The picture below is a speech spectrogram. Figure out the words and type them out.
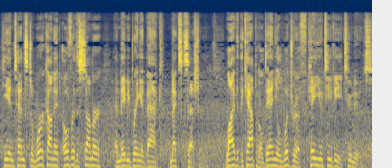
he intends to work on it over the summer and maybe bring it back next session. Live at the Capitol, Daniel Woodruff, KUTV 2 News.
